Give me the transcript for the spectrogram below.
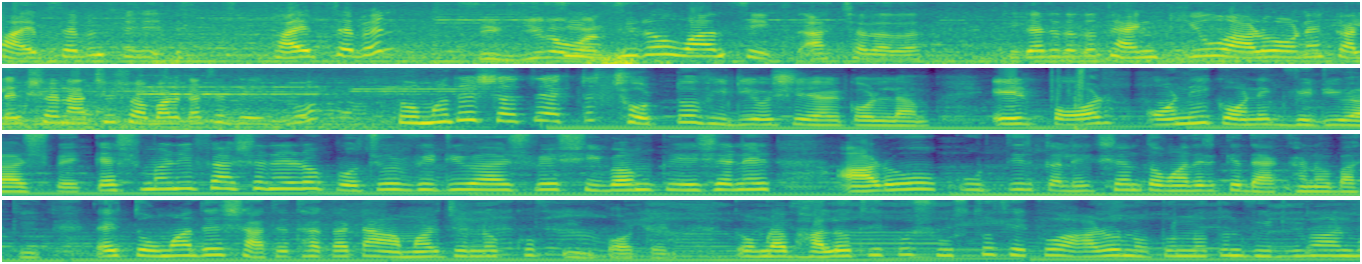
five seven six five seven zero one zero one six আচ্ছা দাদা, ঠিক আছে দাদা থ্যাংক ইউ আরও অনেক কালেকশন আছে, সবার কাছে দেখব। তোমাদের সাথে একটা ছোট্ট ভিডিও শেয়ার করলাম। এরপর অনেক অনেক ভিডিও আসবে। কাশ্মীরি ফ্যাশনেরও প্রচুর ভিডিও আসবে। শিবম ক্রিয়েশনের আরও কুর্তির কালেকশন তোমাদেরকে দেখানো বাকি। তাই তোমাদের সাথে থাকাটা আমার জন্য খুব ইম্পর্টেন্ট তোমরা ভালো থেকো, সুস্থ থেকো আরও নতুন নতুন ভিডিও আনব।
